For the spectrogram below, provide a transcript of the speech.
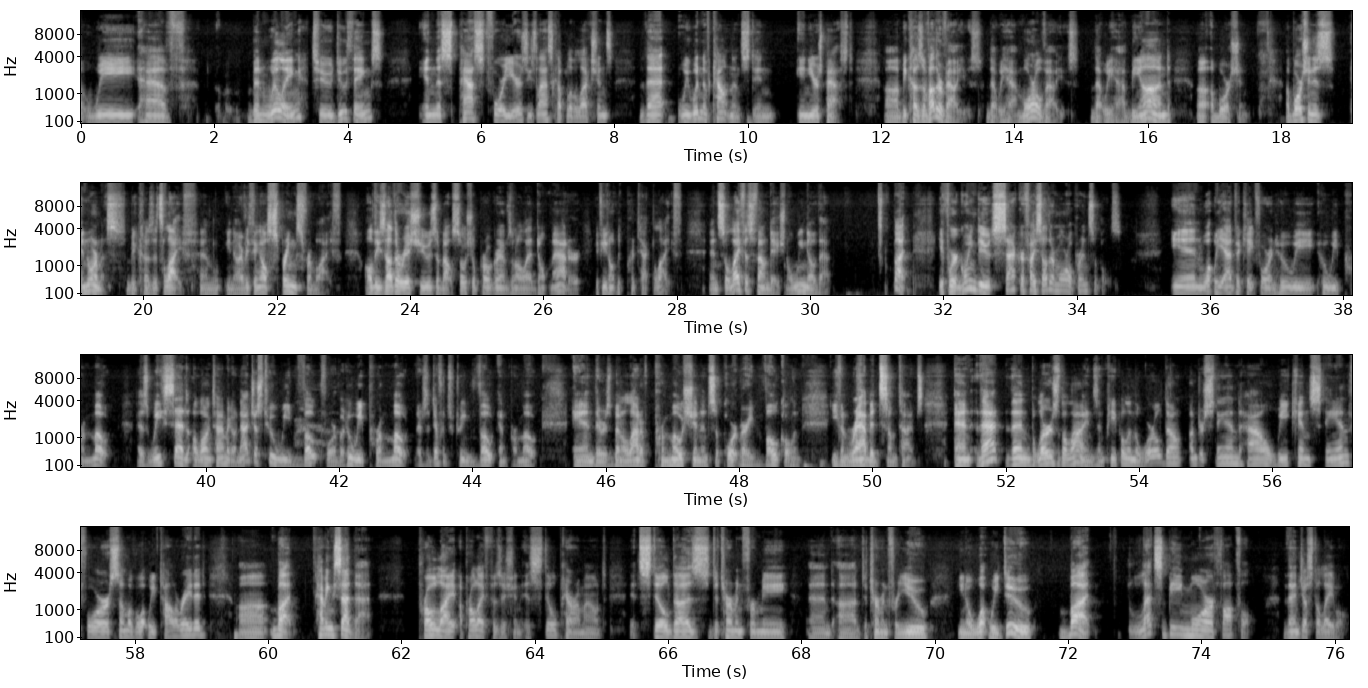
we have been willing to do things in this past four years, these last couple of elections, that we wouldn't have countenanced in in years past uh, because of other values that we have, moral values that we have beyond uh, abortion. Abortion is enormous because it's life, and you know everything else springs from life. All these other issues about social programs and all that don't matter if you don't protect life. And so life is foundational. We know that. But if we're going to sacrifice other moral principles in what we advocate for and who we who we promote, as we said a long time ago, not just who we vote for, but who we promote. There's a difference between vote and promote. And there's been a lot of promotion and support, very vocal and even rabid sometimes. And that then blurs the lines, and people in the world don't understand how we can stand for some of what we've tolerated. Uh, but having said that, pro-life a pro-life position is still paramount. It still does determine for me and uh, determine for you, you know, what we do. But let's be more thoughtful than just a label.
